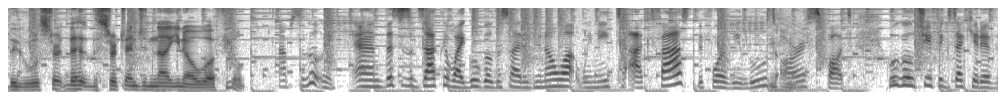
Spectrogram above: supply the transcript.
the Google search, the, the search engine, uh, you know, uh, field. Absolutely. And this is exactly why Google decided, you know what, we need to act fast before we lose Mm-hmm. our spot. Google Chief Executive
